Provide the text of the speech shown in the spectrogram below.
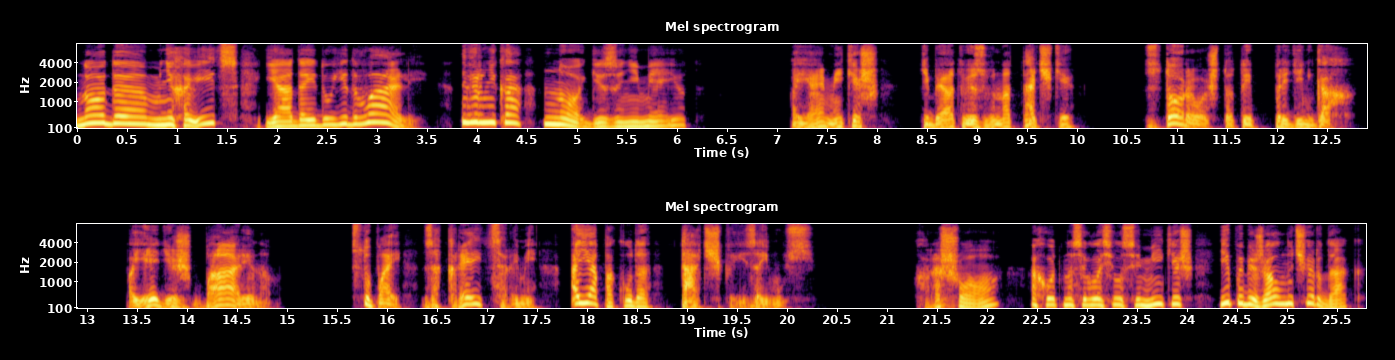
Но до Мнеховиц я дойду едва ли. Наверняка ноги занемеют. А я, Микиш, тебя отвезу на тачке. Здорово, что ты при деньгах поедешь барином. Ступай за крейцерами, а я покуда тачкой займусь. — Хорошо, — охотно согласился Микиш и побежал на чердак,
